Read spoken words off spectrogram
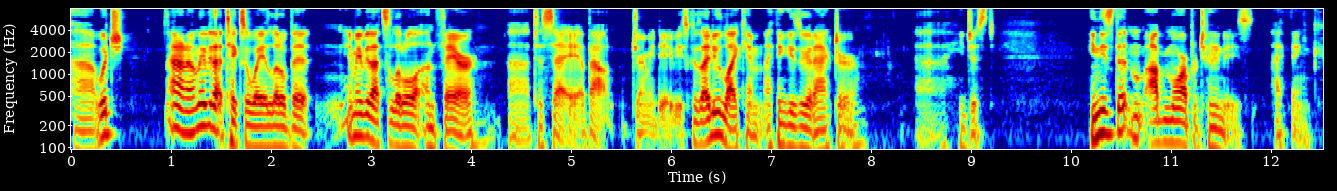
Uh, which I don't know. Maybe that takes away a little bit. You know, maybe that's a little unfair uh, to say about Jeremy Davies because I do like him. I think he's a good actor. Uh, he just he needs the, more opportunities. I think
